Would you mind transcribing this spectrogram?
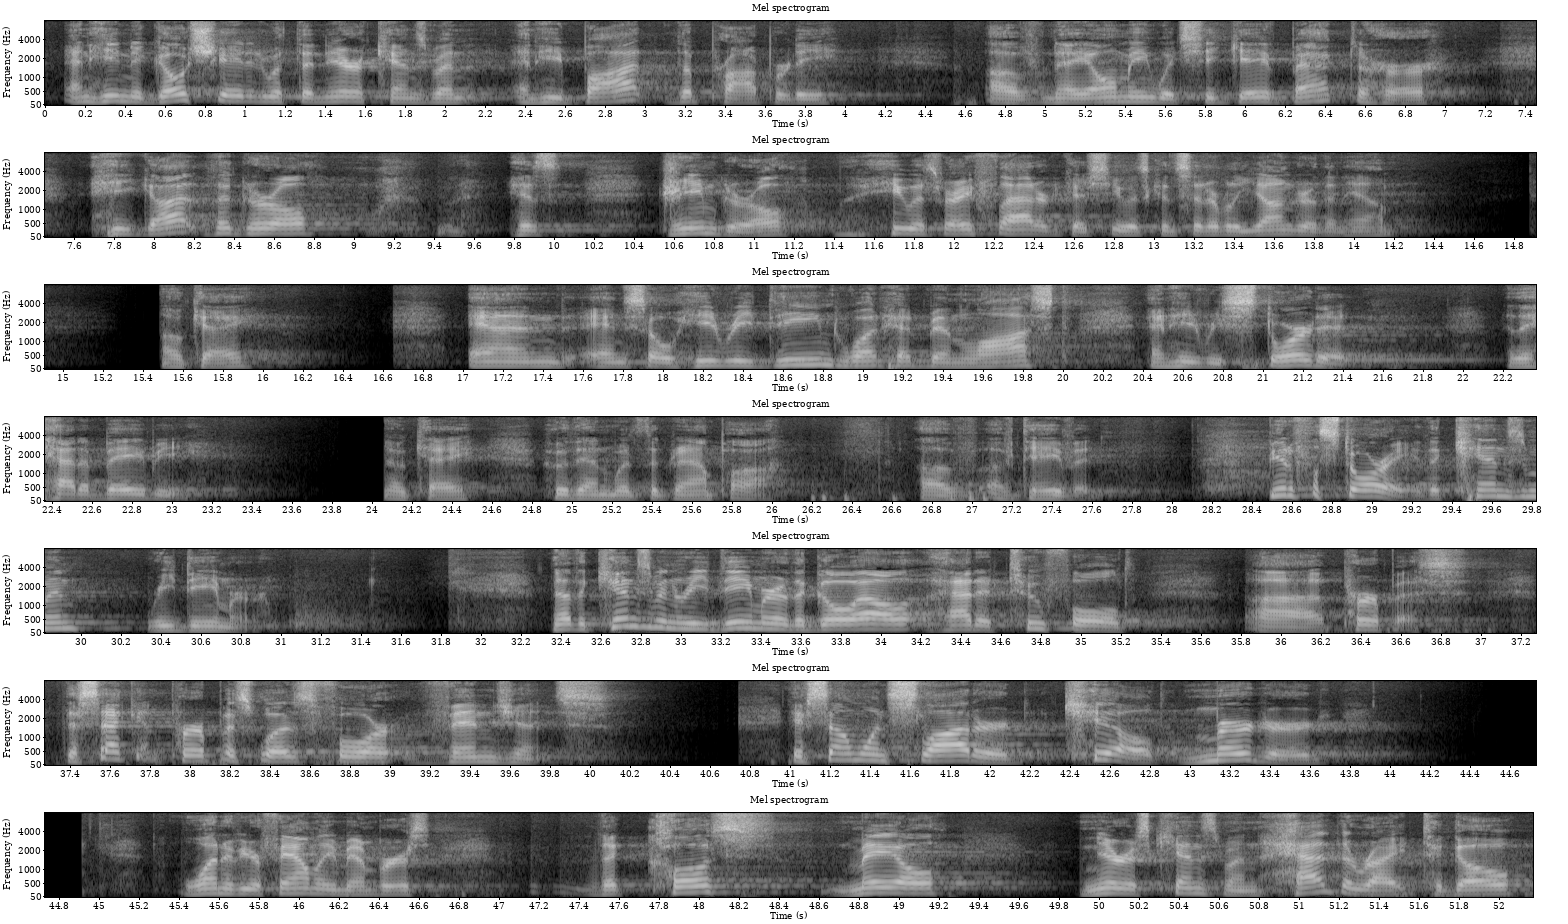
and he negotiated with the near kinsman, and he bought the property of Naomi, which he gave back to her. He got the girl, his dream girl. He was very flattered because she was considerably younger than him. Okay? And, and so he redeemed what had been lost and he restored it. And they had a baby, okay, who then was the grandpa of, of David. Beautiful story, the kinsman redeemer. Now, the kinsman redeemer, the Goel, had a twofold uh, purpose. The second purpose was for vengeance. If someone slaughtered, killed, murdered one of your family members, the close male nearest kinsman had the right to go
